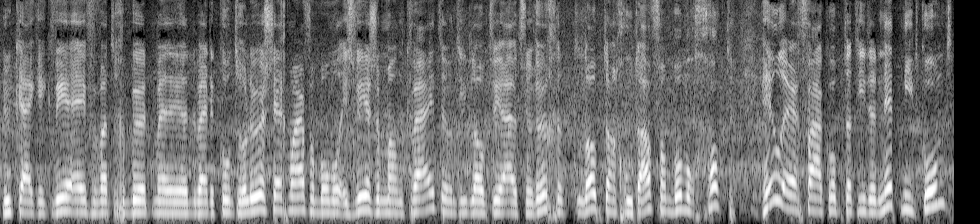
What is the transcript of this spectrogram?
nu kijk ik weer even wat er gebeurt met, bij de controleur, zeg maar. Van Bommel is weer zijn man kwijt, want die loopt weer uit zijn rug. Het loopt dan goed af. Van Bommel gokt heel erg vaak op dat hij er net niet komt.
